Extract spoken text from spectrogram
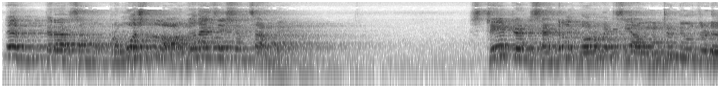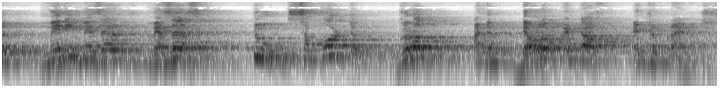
Then there are some promotional organizations are there. State and central governments have introduced many measure, measures to support growth and development of entrepreneurs.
